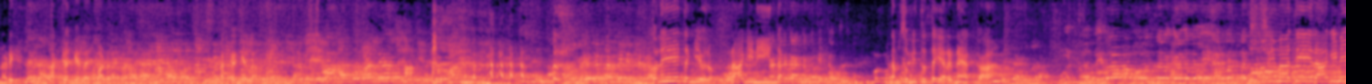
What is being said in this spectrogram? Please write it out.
ನೋಡಿ, ಅಕ್ಕಂಗೆಲ್ಲ ಇದು ಮಾಡೋದು. ಅಕ್ಕಂಗೆಲ್ಲ. ಕೊನೆ ತಂಗಿಯವರು, ರಾಗಿಣಿ ಅಂತ. ನಮ್ಮ ಸುಮಿತ್ರತೆ ಎರಡನೇ ಅಕ್ಕ. ಶ್ರೀಮತಿ ರಾಗಿಣಿ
